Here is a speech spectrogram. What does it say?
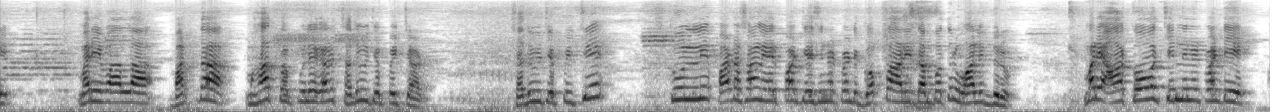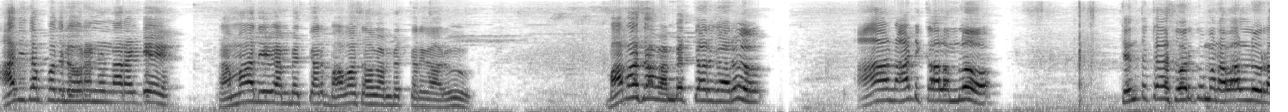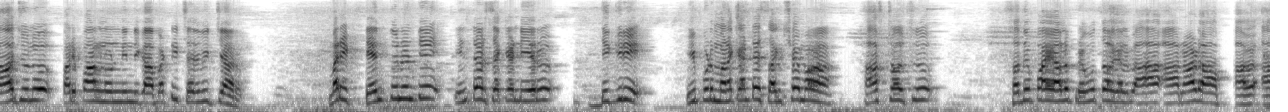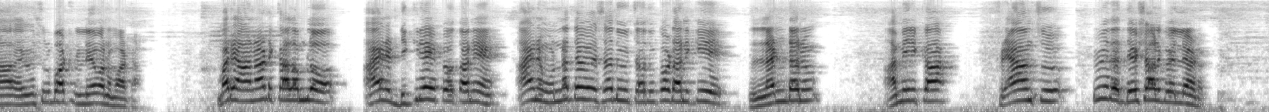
మరి వాళ్ళ భర్త మహాత్మా పూలే గారు చదువు చెప్పించాడు. చదువు చెప్పించి స్కూల్ని పాఠశాలను ఏర్పాటు చేసినటువంటి గొప్ప ఆది దంపతులు వాళ్ళిద్దరు. మరి ఆ కోవకు చెందినటువంటి ఆది దంపతులు ఎవరైనా ఉన్నారంటే రమాదేవి అంబేద్కర్ బాబాసాహెబ్ అంబేద్కర్ గారు. బాబాసాహెబ్ అంబేద్కర్ గారు ఆనాటి కాలంలో టెన్త్ క్లాస్ వరకు మన వాళ్ళు రాజులు పరిపాలన ఉండింది కాబట్టి చదివించారు మరి టెన్త్ నుండి ఇంటర్ సెకండ్ ఇయర్ డిగ్రీ ఇప్పుడు మనకంటే సంక్షేమ హాస్టల్స్ సదుపాయాలు ప్రభుత్వాలు కలిపి ఆ- ఆనాడు ఆ- వెసులుబాట్లు లేవన్నమాట. మరి ఆనాటి కాలంలో ఆయన డిగ్రీ అయిపోతానే ఆయన ఉన్నత చదువు చదువుకోవడానికి లండను అమెరికా ఫ్రాన్సు వివిధ దేశాలకు వెళ్ళాడు.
